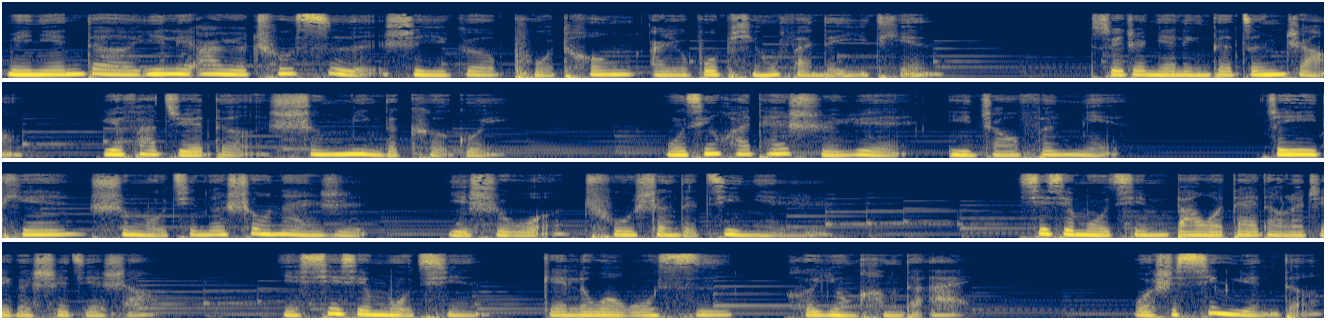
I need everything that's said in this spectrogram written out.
每年的阴历二月初四是一个普通而又不平凡的一天。随着年龄的增长，越发觉得生命的可贵。母亲怀胎十月，一朝分娩，这一天是母亲的受难日，也是我出生的纪念日。谢谢母亲把我带到了这个世界上，也谢谢母亲给了我无私和永恒的爱。我是幸运的，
